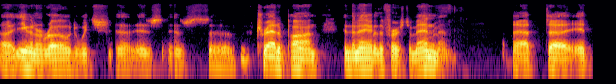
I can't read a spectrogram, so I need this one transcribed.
uh, even a road which uh, is is uh, tread upon in the name of the First Amendment. That it,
